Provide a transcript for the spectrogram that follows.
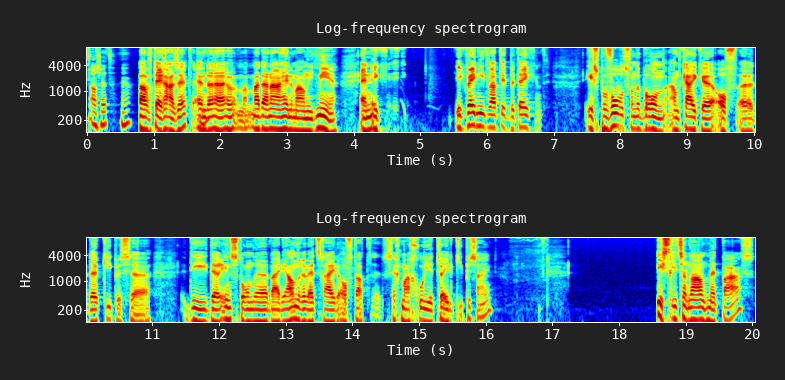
AZ, ja. Of tegen AZ. En, maar, maar daarna helemaal niet meer. En ik, ik weet niet wat dit betekent. Is bijvoorbeeld Van de Bron aan het kijken of de keepers die erin stonden bij die andere wedstrijden, of dat zeg maar goede tweede keepers zijn? Is er iets aan de hand met Paas?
